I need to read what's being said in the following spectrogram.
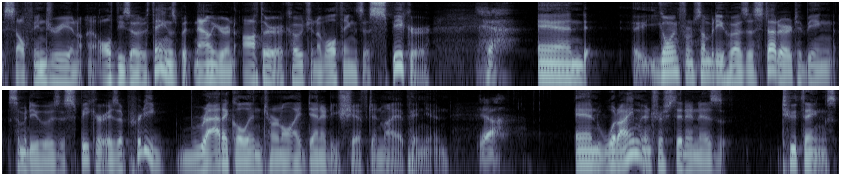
self injury and all these other things. But now you're an author, a coach, and of all things, a speaker. Yeah. And uh, going from somebody who has a stutter to being somebody who is a speaker is a pretty radical internal identity shift, in my opinion. Yeah. And what I'm interested in is two things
